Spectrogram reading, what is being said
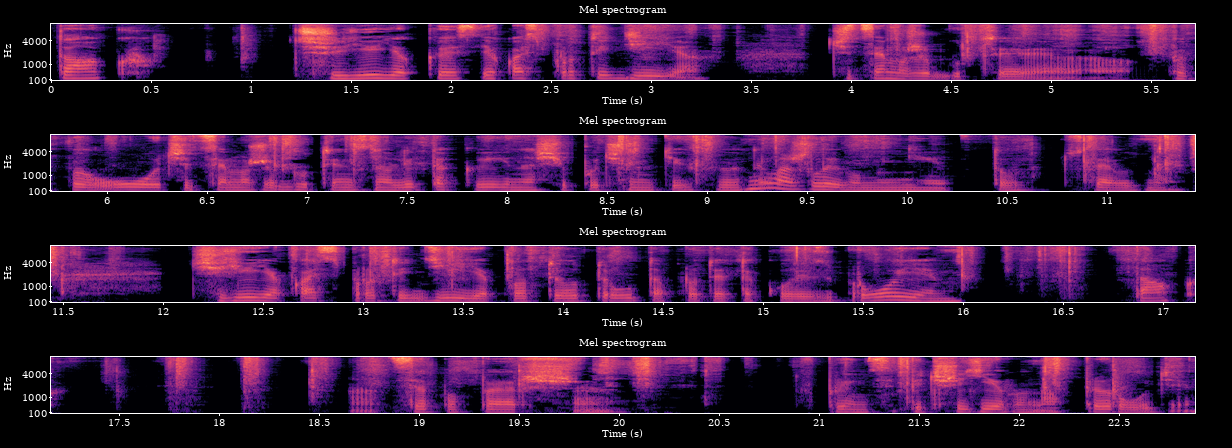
Так. Чи є якась, якась протидія? Чи це може бути е, ППО, чи це може бути, не знаю, літаки наші почнуть їх. Неважливо мені, то все одно. Чи є якась протидія проти отрута, проти такої зброї? Так. Це по-перше, в принципі, чи є вона в природі?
